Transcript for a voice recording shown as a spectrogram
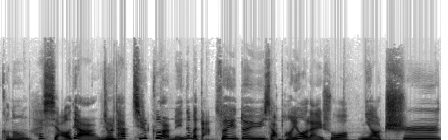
可能还小点儿，就是它其实个儿没那么大，所以对于小朋友来说，你要吃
